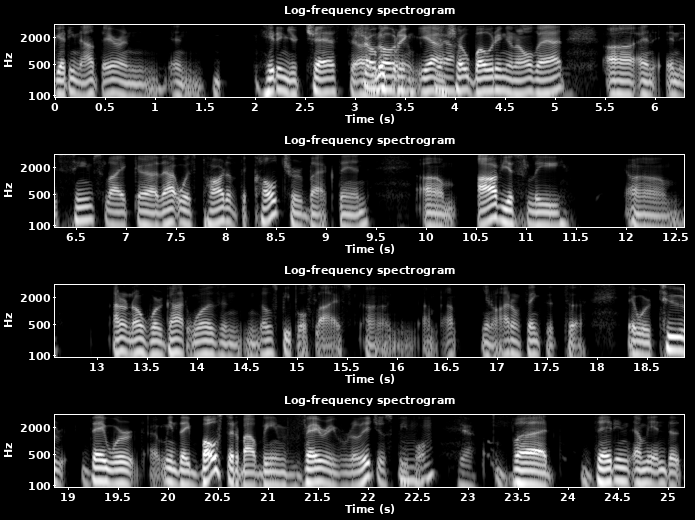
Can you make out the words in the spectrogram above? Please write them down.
getting out there and and hitting your chest, uh, Showboating, yeah, yeah. showboating and all that. Uh, and and it seems like uh, that was part of the culture back then. Um, obviously, um, I don't know where God was in, in those people's lives. Uh, I'm, I'm, you know, I don't think that uh, they were too. They were. I mean, they boasted about being very religious people, Mhm. but they didn't. I mean, the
